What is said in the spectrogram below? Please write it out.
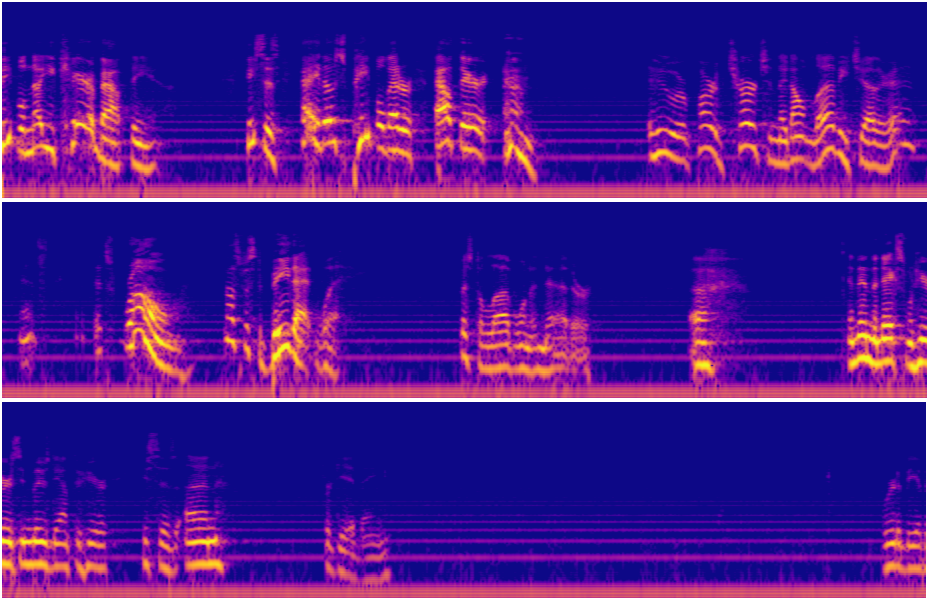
People know you care about them. He says, hey, those people that are out there who are part of church and they don't love each other, eh, that's, that's wrong. It's not supposed to be that way. It's supposed to love one another. Uh, and then the next one here, as he moves down through here, he says, unforgiving. We're to be a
